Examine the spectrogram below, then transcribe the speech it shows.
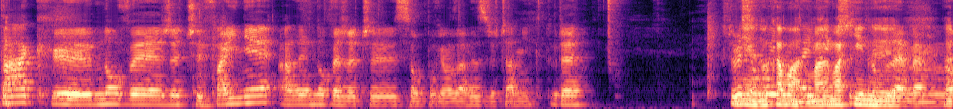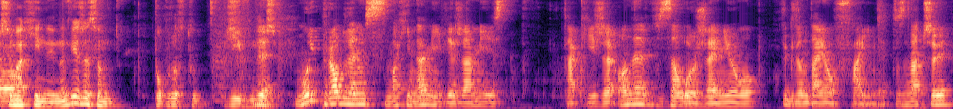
tak, y, nowe rzeczy fajnie, ale nowe rzeczy są powiązane z rzeczami, które. które Nie, są no come on, ma, machiny, problemem. No. znaczy machiny, no wie, że są po prostu dziwne. Wiesz, mój problem z machinami i wieżami jest taki, że one w założeniu wyglądają fajnie. To znaczy,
